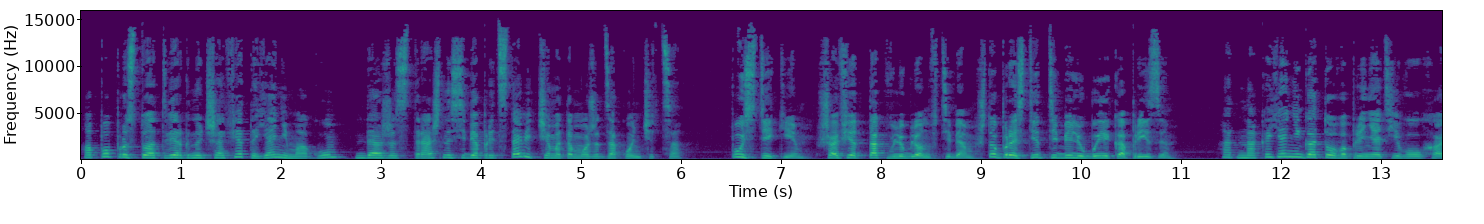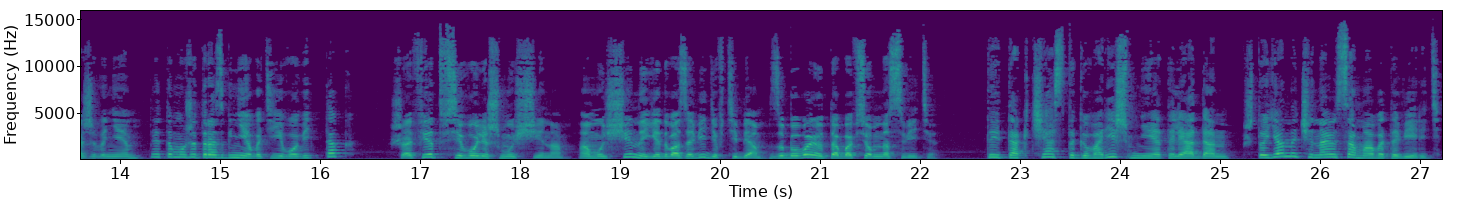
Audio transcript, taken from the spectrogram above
А попросту отвергнуть Шафета я не могу. Даже страшно себе представить, чем это может закончиться. Пустяки. Шафет так влюблен в тебя, что простит тебе любые капризы. Однако я не готова принять его ухаживание. Это может разгневать его, ведь так? Шафет всего лишь мужчина, а мужчины, едва завидев тебя, забывают обо всем на свете. Ты так часто говоришь мне это, Леодан, что я начинаю сама в это верить,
